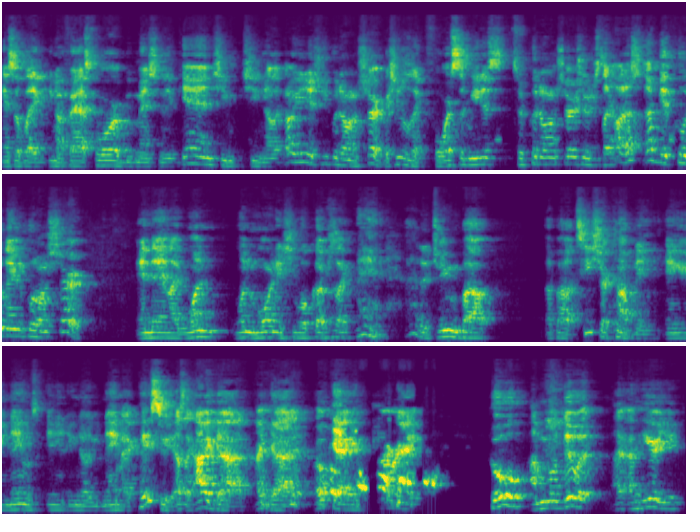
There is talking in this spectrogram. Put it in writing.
And so like, you know, fast forward, we mentioned it again. She, she, you know, like, oh, yeah, she put on a shirt, but she was like forcing me to, to put on a shirt. She was just like, oh, that'd be a cool name to put on a shirt. And then like one, one morning she woke up, she's like, man, I had a dream about, about t-shirt company and your name was, you know, your name at pastry. I was like, I got it. I got it. Okay. All right. Cool. I'm to do it. I, I hear you.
